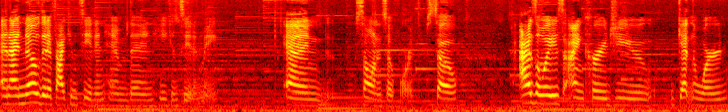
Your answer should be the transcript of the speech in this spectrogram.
And I know that if I can see it in him, then he can see it in me. And so on and so forth. So, as always, I encourage you get in the Word,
